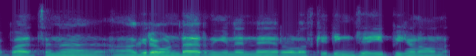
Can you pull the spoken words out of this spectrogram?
അപ്പൊ അച്ഛന് ആഗ്രഹം ഉണ്ടായിരുന്നു ഇങ്ങനെ എന്നെ റോളർ സ്കേറ്റിംഗ് ചെയ്യിപ്പിക്കണമെന്ന്.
